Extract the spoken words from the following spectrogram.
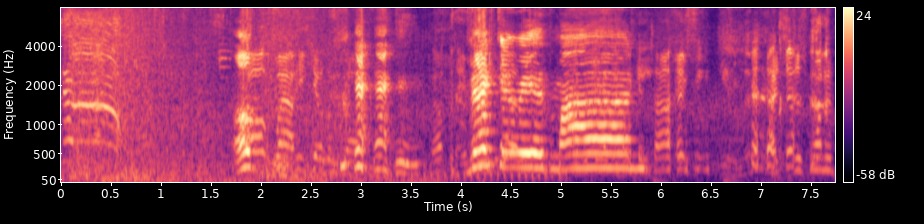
no! Oh, Oh! wow, he killed himself. Nope, Victory is mine! I just wanted.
